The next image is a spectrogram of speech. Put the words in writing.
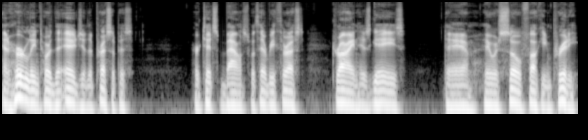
and hurtling toward the edge of the precipice. Her tits bounced with every thrust, drying his gaze. Damn, they were so fucking pretty.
